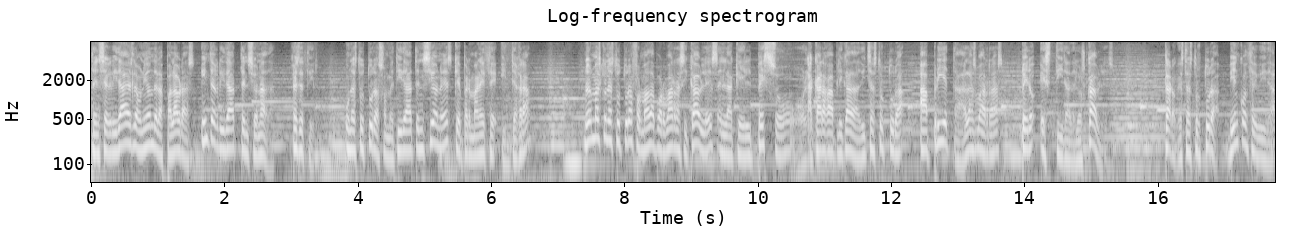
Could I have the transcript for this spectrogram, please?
Tensegridad es la unión de las palabras integridad tensionada, es decir, una estructura sometida a tensiones que permanece íntegra. No es más que una estructura formada por barras y cables en la que el peso o la carga aplicada a dicha estructura aprieta a las barras pero estira de los cables. Claro que esta estructura, bien concebida,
